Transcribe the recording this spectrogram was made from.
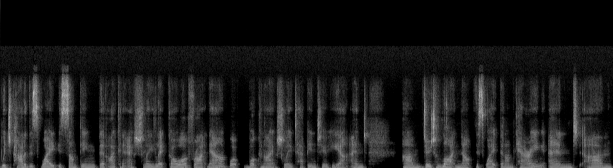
which part of this weight is something that I can actually let go of right now. What what can I actually tap into here and um, do to lighten up this weight that I'm carrying, and um,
